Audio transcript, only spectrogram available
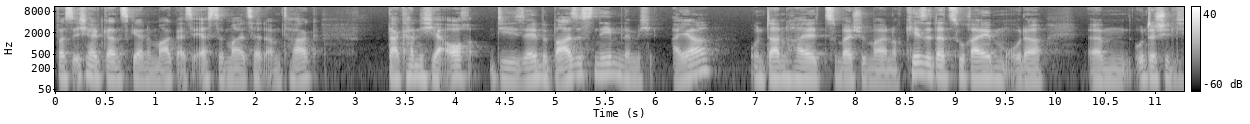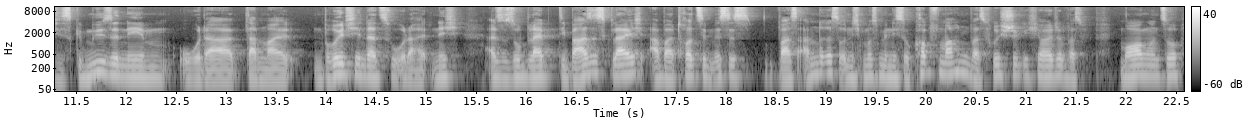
was ich halt ganz gerne mag als erste Mahlzeit am Tag. Da kann ich ja auch dieselbe Basis nehmen, nämlich Eier und dann halt zum Beispiel mal noch Käse dazu reiben oder ähm, unterschiedliches Gemüse nehmen oder dann mal ein Brötchen dazu oder halt nicht. Also so bleibt die Basis gleich, aber trotzdem ist es was anderes und ich muss mir nicht so Kopf machen, was frühstücke ich heute, was morgen und so.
